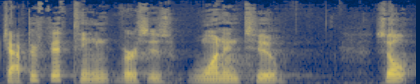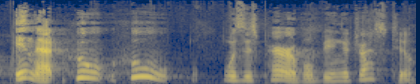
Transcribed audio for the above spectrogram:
Chapter 15, verses 1 and 2. So, in that, who, who was this parable being addressed to?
